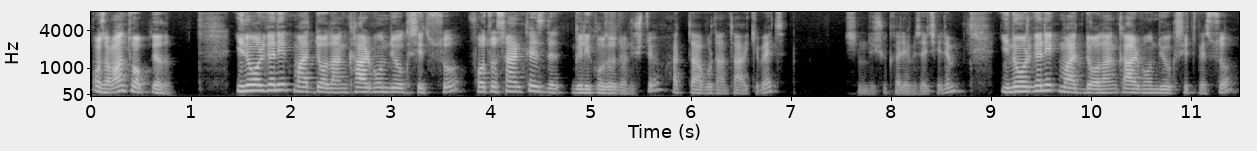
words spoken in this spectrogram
O zaman toplayalım. İnorganik madde olan karbondioksit su fotosentezle glikoza dönüştü. Hatta buradan takip et. Şimdi şu kalemi seçelim. İnorganik madde olan karbondioksit ve su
